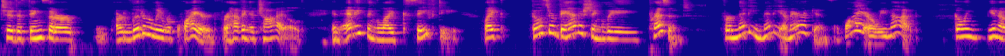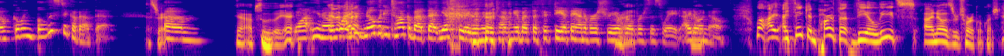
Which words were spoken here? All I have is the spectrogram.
to the things that are, are literally required for having a child in anything like safety, like those are vanishingly present for many, many Americans. Why are we not going, you know, going ballistic about that? That's right. Um, yeah, absolutely. Why, you know, and, why and, did I, nobody talk about that yesterday when we were talking about the 50th anniversary of right, Roe versus Wade? I right. don't know. Well, I, I, think in part that the elites, I know it's a rhetorical question,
